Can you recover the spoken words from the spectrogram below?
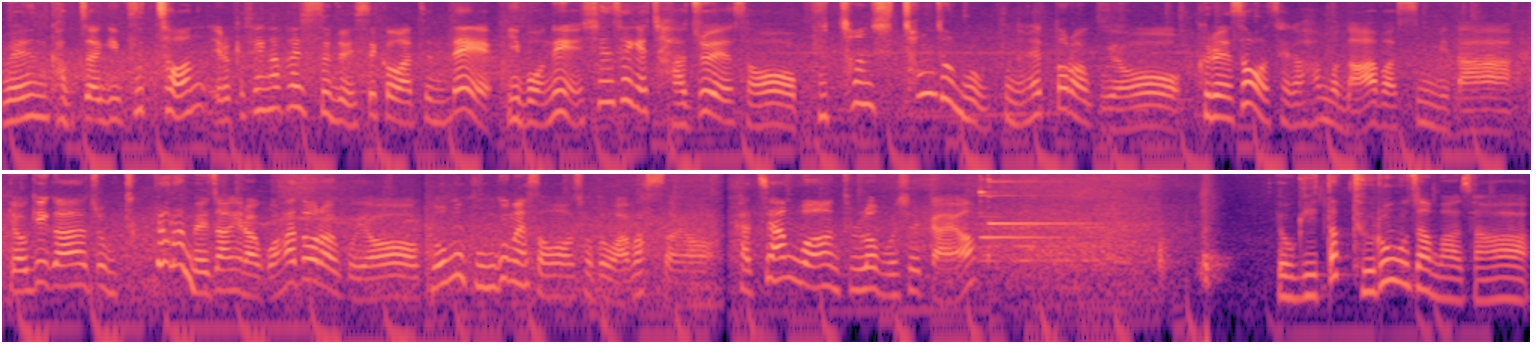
웬 갑자기 부천? 이렇게 생각하실 수도 있을 것 같은데 이번에 신세계 자주에서 부천 시청점을 오픈을 했더라고요. 그래서 제가 한번 나와봤습니다. 여기가 좀 특별한 매장이라고 하더라고요. 너무 궁금해서 저도 와봤어요. 같이 한번 둘러보실까요? 여기 딱 들어오자마자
